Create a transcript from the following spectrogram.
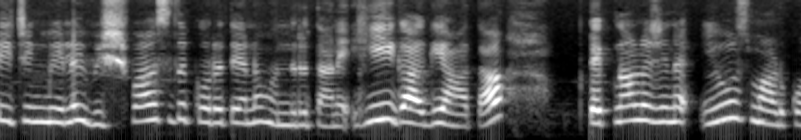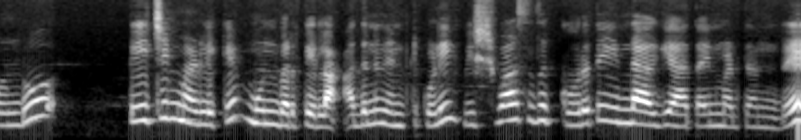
ಟೀಚಿಂಗ್ ಮೇಲೆ ವಿಶ್ವಾಸದ ಕೊರತೆಯನ್ನು ಹೊಂದಿರುತ್ತಾನೆ. ಹೀಗಾಗಿ ಆತ ಟೆಕ್ನಾಲಜಿನ ಯೂಸ್ ಮಾಡಿಕೊಂಡು ಟೀಚಿಂಗ್ ಮಾಡಲಿಕ್ಕೆ ಮುಂದೆ ಬರ್ತಿಲ್ಲ. ಅದನ್ನು ನೆನ್ಪಿಟ್ಕೊಳ್ಳಿ. ವಿಶ್ವಾಸದ ಕೊರತೆಯಿಂದಾಗಿ ಆತ ಏನು ಮಾಡ್ತಾನಂದರೆ,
